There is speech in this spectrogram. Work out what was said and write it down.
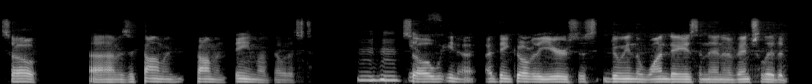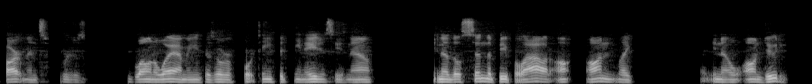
So um, is a common common theme I've noticed. Mm-hmm. So you know, I think over the years, just doing the one days, and then eventually the departments were just blown away. I mean, because over 14, 15 agencies now, you know, they'll send the people out on, on like, you know, on duty,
